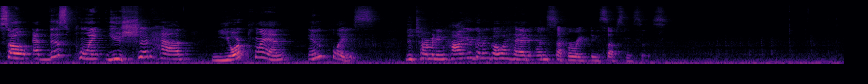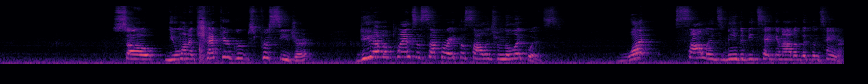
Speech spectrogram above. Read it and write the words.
So at this point, you should have your plan in place determining how you're going to go ahead and separate these substances. So you want to check your group's procedure. Do you have a plan to separate the solids from the liquids? What solids need to be taken out of the container?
